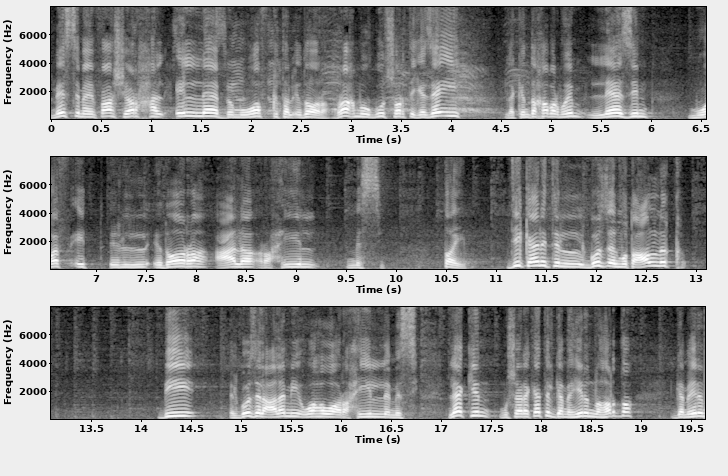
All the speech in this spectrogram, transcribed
ميسي ما ينفعش يرحل إلا بموافقة الإدارة رغم وجود شرط جزائي لكن ده خبر مهم لازم موافقة الإدارة على رحيل ميسي. طيب دي كانت الجزء المتعلق بالجزء العالمي وهو رحيل ميسي. لكن مشاركات الجماهير النهارده جماهير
